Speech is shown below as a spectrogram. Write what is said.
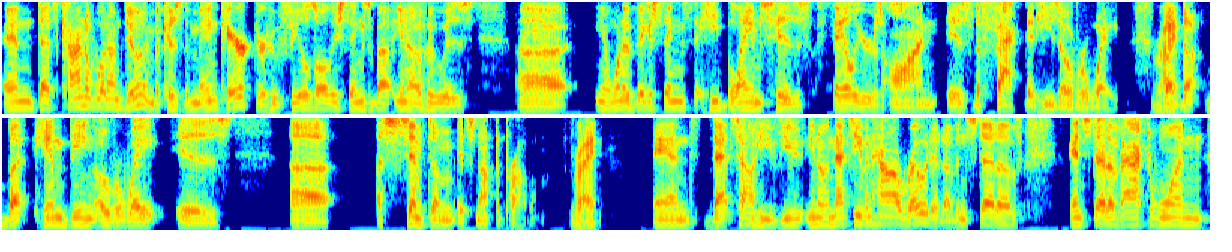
and that's kind of what i'm doing because the main character who feels all these things about you know who is uh you know one of the biggest things that he blames his failures on is the fact that he's overweight right but the, but him being overweight is uh a symptom it's not the problem right and that's how he view you know and that's even how i wrote it of instead of instead of act one,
